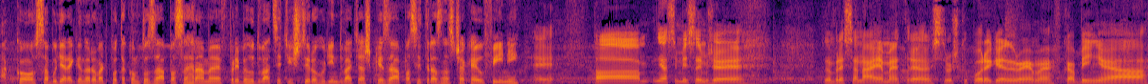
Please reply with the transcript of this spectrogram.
Ako sa bude regenerovať po takomto zápase? Hráme v priebehu 24 hodín dva ťažké zápasy, teraz nás čakajú Fíni. Hey. Uh, ja si myslím, že dobre sa najeme, teraz trošku poregenerujeme v kabíne a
